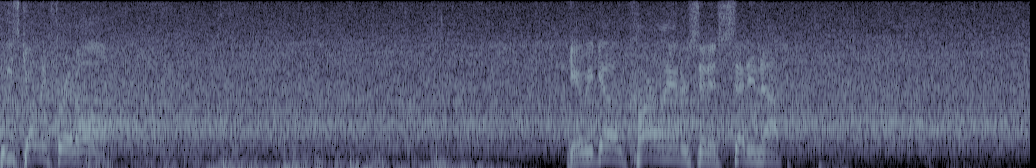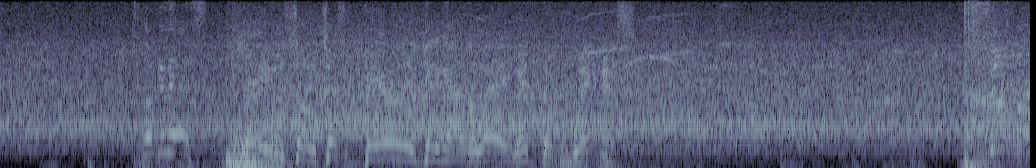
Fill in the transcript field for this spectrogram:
He's going for it all. Here we go. Karl Anderson is setting up. Look at this. Jey Uso just barely getting out of the way. with the quickness. Super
